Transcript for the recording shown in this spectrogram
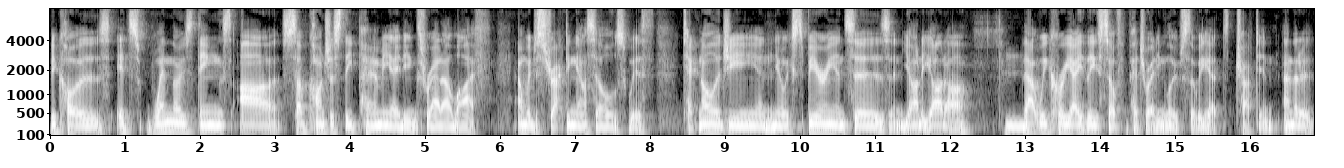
because it's when those things are subconsciously permeating throughout our life and we're distracting ourselves with technology and new experiences and yada yada hmm. that we create these self-perpetuating loops that we get trapped in and that are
